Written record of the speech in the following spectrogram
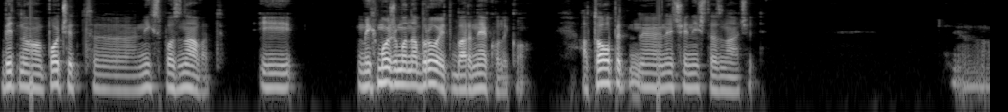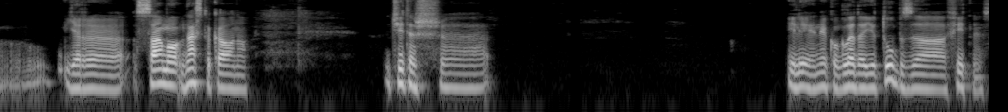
Bitno počet uh, njih spoznavat. I mi ih možemo nabrojiti bar nekoliko, ali to opet ne- neće ništa značiti. Jer samo, znaš kao ono, čitaš uh, ili neko gleda YouTube za fitness,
